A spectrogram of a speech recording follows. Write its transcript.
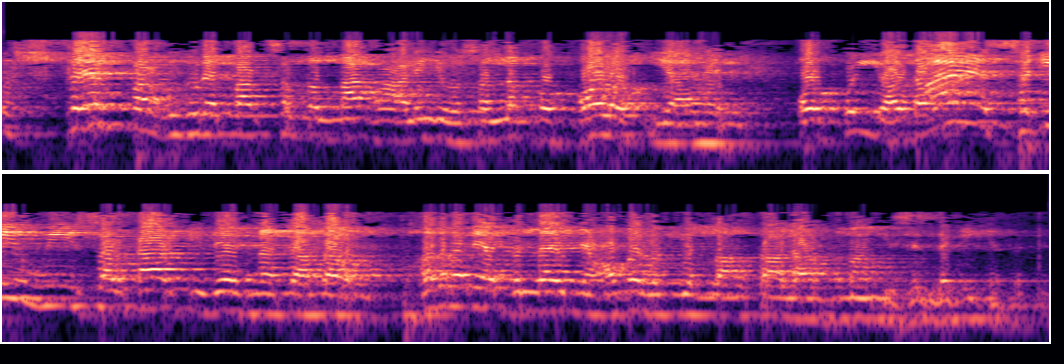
اسٹیپ پر حضور پاک صلی اللہ علیہ وسلم کو فالو کیا ہے۔ اور کوئی ادائیں سجی ہوئی سرکار کی دیکھنا چاہتا ہو، حضرت عبداللہ نے عمر رضی اللہ تعالی عنہ کی زندگی کے اندر۔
